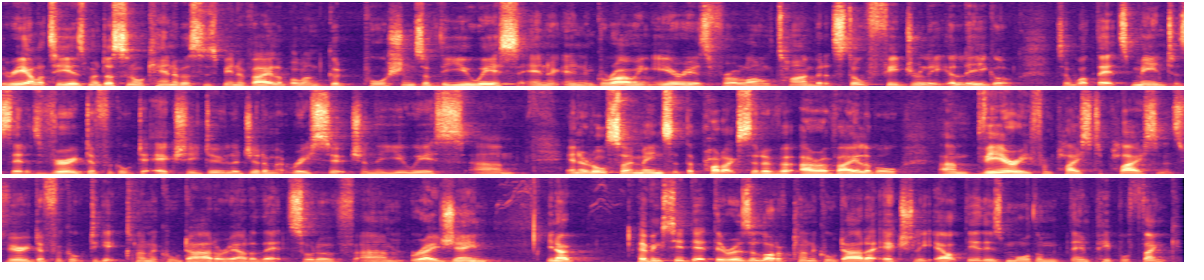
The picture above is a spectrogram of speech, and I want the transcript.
The reality is medicinal cannabis has been available in good portions of the US and in growing areas for a long time, but it's still federally illegal. So what that's meant is that it's very difficult to actually do legitimate research in the US. Um, and it also means that the products that are available um, vary from place to place, and it's very difficult to get clinical data out of that sort of um, regime. You know, Having said that, there is a lot of clinical data actually out there. There's more than, than people think.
